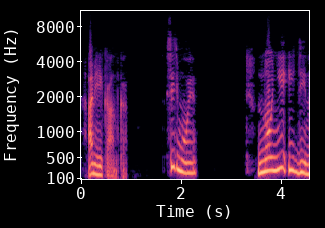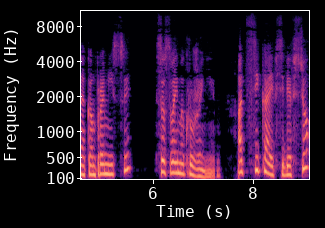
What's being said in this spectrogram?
— американка. Седьмое. Но не иди на компромиссы со своим окружением. Отсекай в себе все,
